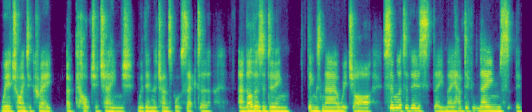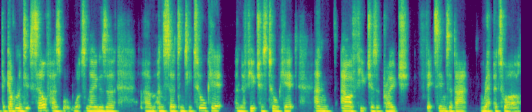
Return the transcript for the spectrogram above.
We're trying to create a culture change within the transport sector and others are doing things now which are similar to this. They may have different names. The government itself has what's known as a um, uncertainty toolkit and a futures toolkit, and our futures approach fits into that repertoire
